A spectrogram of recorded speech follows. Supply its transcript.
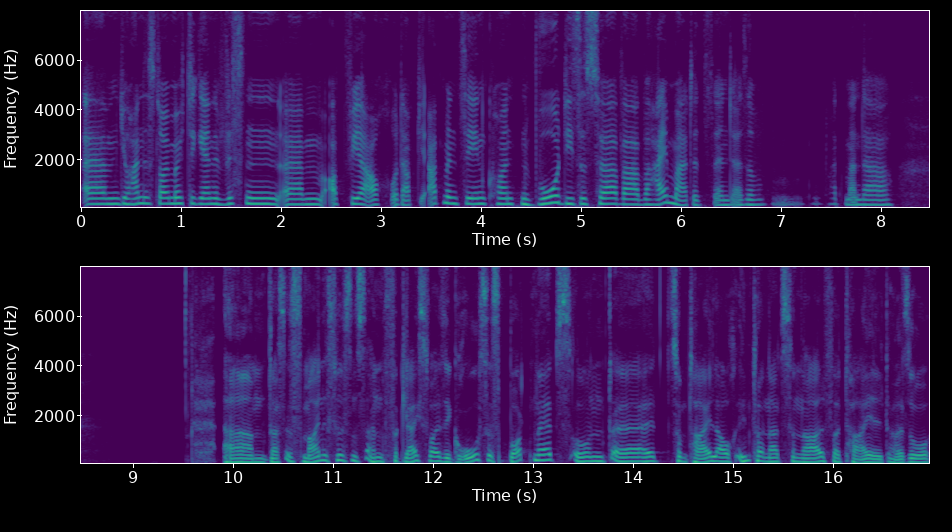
Ähm, Johannes Loy möchte gerne wissen, ähm, ob wir auch oder ob die Admins sehen konnten, wo diese Server beheimatet sind. Also hat man da ähm, das ist meines Wissens ein vergleichsweise großes Botnetz und äh, zum Teil auch international verteilt. Also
